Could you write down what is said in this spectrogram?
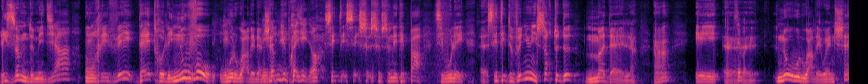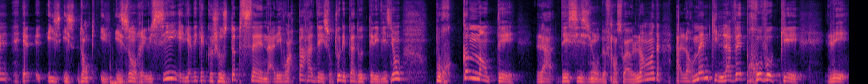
les hommes de médias ont rêvé d'être les nouveaux Woolward et Les hommes du président. C'était, ce, n'était pas, si vous voulez, euh, c'était devenu une sorte de modèle. Hein et euh, nos Woolward et donc ils, ont réussi. il y avait quelque chose d'obscène à aller voir parader sur tous les plateaux de télévision pour commenter la décision de François Hollande, alors même qu'il l'avait provoqué. Les,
